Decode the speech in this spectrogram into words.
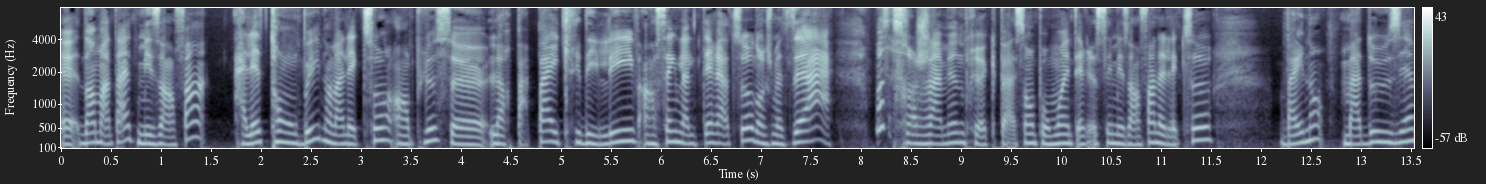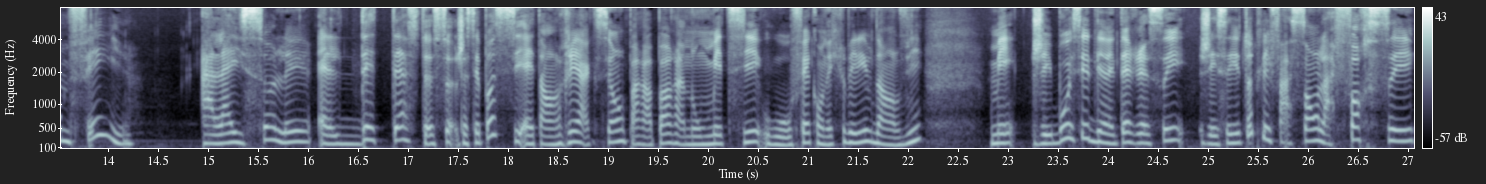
euh, dans ma tête, mes enfants allaient tomber dans la lecture. En plus, euh, leur papa écrit des livres, enseigne la littérature. Donc je me disais, ah, moi, ça sera jamais une préoccupation pour moi intéresser mes enfants à la lecture. Ben non, ma deuxième fille, elle aille ça lire. Elle déteste ça. Je sais pas si elle est en réaction par rapport à nos métiers ou au fait qu'on écrit des livres d'envie, mais j'ai beau essayer de l'intéresser, j'ai essayé toutes les façons, la forcer,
